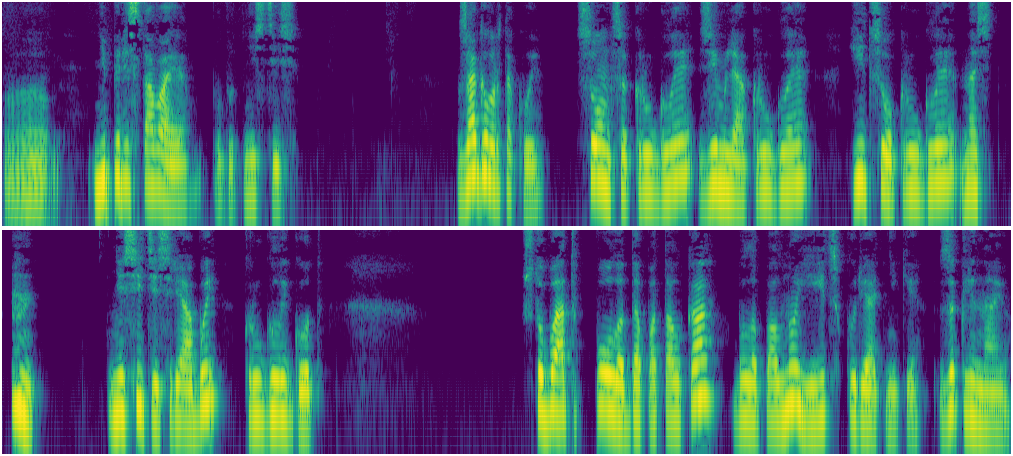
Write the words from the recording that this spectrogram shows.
э, не переставая, будут нестись. Заговор такой. Солнце круглое, земля круглая, яйцо круглое, нос... неситесь рябы круглый год чтобы от пола до потолка было полно яиц в курятнике. Заклинаю.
